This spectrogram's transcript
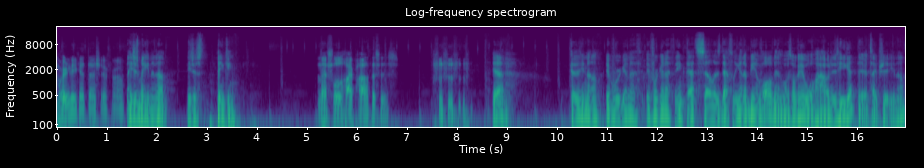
Where did he get that shit from? Now he's just making it up. He's just thinking. Nice little hypothesis. Yeah. Cause you know, if we're gonna if we're gonna think that Cell is definitely gonna be involved in was okay, well, how did he get there? Type shit, you know.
